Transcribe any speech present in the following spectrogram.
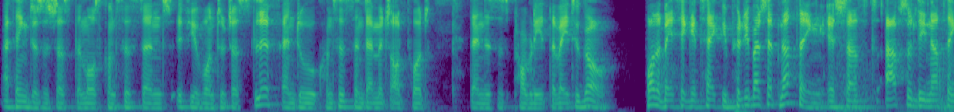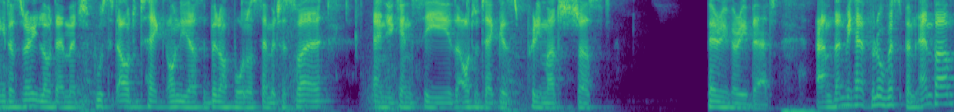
I think this is just the most consistent. If you want to just live and do consistent damage output, then this is probably the way to go. For the basic attack, we pretty much have nothing. It's just absolutely nothing. It does very low damage. Boosted auto attack only does a bit of bonus damage as well. And you can see the auto attack is pretty much just very, very bad. Um, then we have Will-O-Wisp and Ember.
